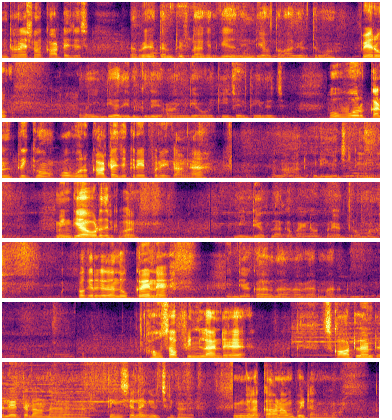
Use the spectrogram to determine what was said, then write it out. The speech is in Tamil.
இன்டர்நேஷ்னல் காட்டேஜஸ் நிறைய கண்ட்ரி ஃப்ளாக் இருக்குது இதில் இந்தியாவை தொலாவி எடுத்துருவோம். பெரு. ஆனால் இந்தியா இது இருக்குது. ஆனால் இந்தியாவோட கீ செயின் தீர்ந்துச்சு ஒவ்வொரு கண்ட்ரிக்கும் ஒவ்வொரு காட்டேஜ் கிரியேட் பண்ணியிருக்காங்க எல்லா நாட்டு கொடியும் வச்சுருக்காங்க. நம்ம இந்தியாவோடது இருக்கு பாருங்க. நம்ம இந்தியா ஃப்ளாக்கை ஃபைண்ட் அவுட் பண்ணி எடுத்துருவோமா? பக்கம் இருக்கிறது வந்து உக்ரைனு. இந்தியா கலர் தான் ஆனால் வேறு மாதிரி இருக்கு. ஹவுஸ் ஆஃப் ஃபின்லாண்டு ஸ்காட்லாண்ட் ரிலேட்டடான திங்ஸ் எல்லாம் இங்கே வச்சுருக்காங்க. இவங்கெல்லாம் காணாமல் போயிட்டாங்களாமா.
